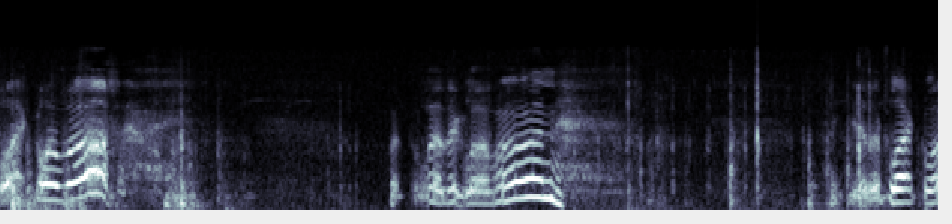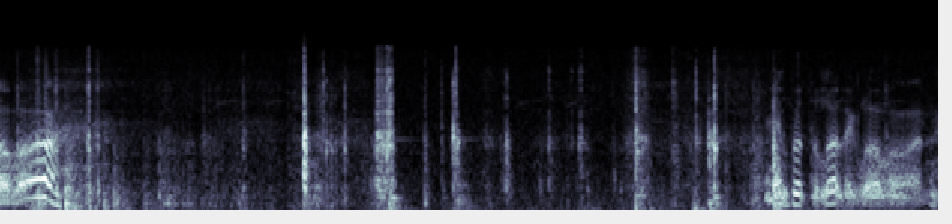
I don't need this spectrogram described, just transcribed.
Black glove off. Put the leather glove on. Take the other black glove off. And put the leather glove on.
